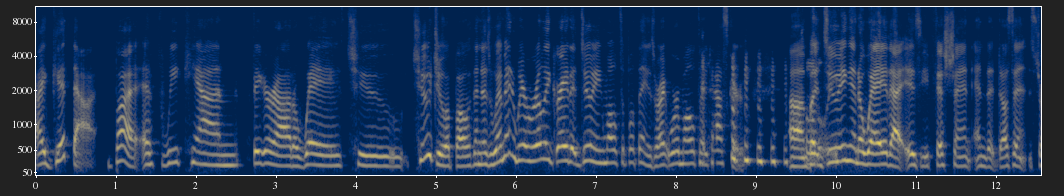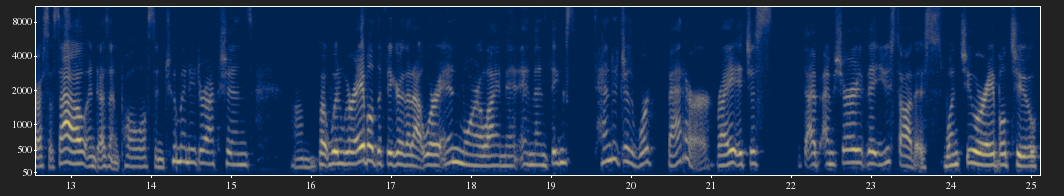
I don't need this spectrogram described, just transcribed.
I get that. But if we can figure out a way to to do it both, and as women, we're really great at doing multiple things, right? We're multitaskers, um, totally. but doing in a way that is efficient and that doesn't stress us out and doesn't pull us in too many directions. Um, but when we're able to figure that out, we're in more alignment, and then things tend to just work better, right? It just I'm sure that you saw this once you were able to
